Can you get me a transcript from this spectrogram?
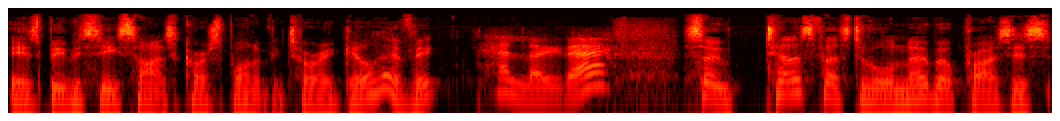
is BBC science correspondent Victoria Gill. Hey, Vic. Hello there. So, tell us first of all, Nobel Prizes.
